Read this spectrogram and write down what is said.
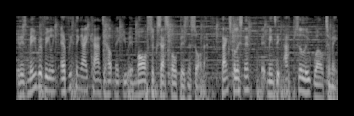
It is me revealing everything I can to help make you a more successful business owner. Thanks for listening. It means the absolute world to me.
